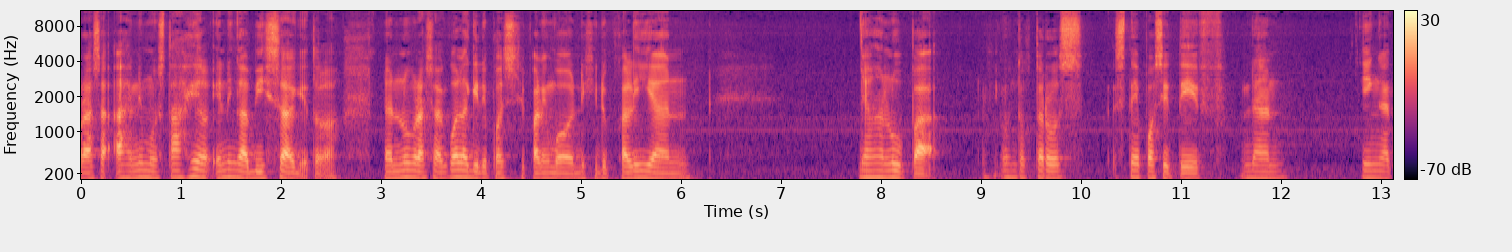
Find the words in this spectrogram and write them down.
merasa ah ini mustahil ini nggak bisa gitu loh. Dan lu merasa gue lagi di posisi paling bawah di hidup kalian jangan lupa untuk terus stay positif dan ingat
